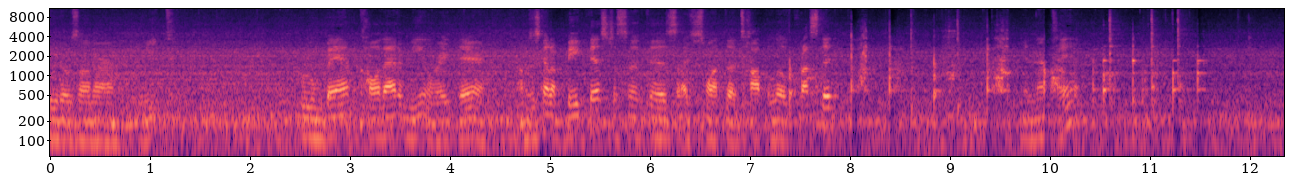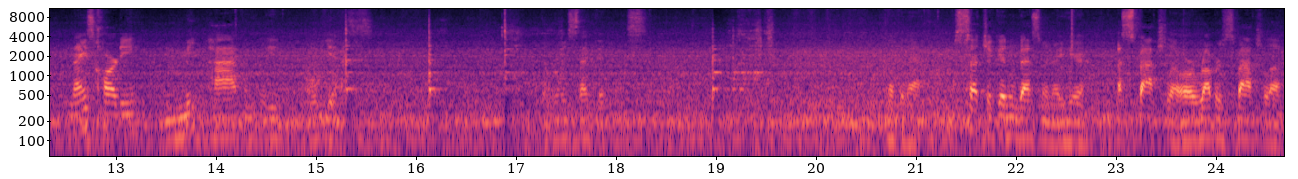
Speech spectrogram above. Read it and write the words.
potatoes on our meat. Boom bam, call that a meal right there. I'm just gonna bake this just because I just want the top a little crusted. And that's it. Nice hearty meat pie complete. Oh yes. Don't waste that goodness. Look at that. Such a good investment right here. A spatula or a rubber spatula.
